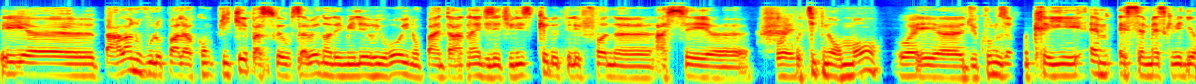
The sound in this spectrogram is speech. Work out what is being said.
Et euh, par là, nous voulons pas leur compliquer parce que vous savez, dans les milieux ruraux, ils n'ont pas Internet, ils utilisent que le téléphone euh, assez euh, au type normaux. Et euh, du coup, nous avons créé MSMS, qui veut dire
